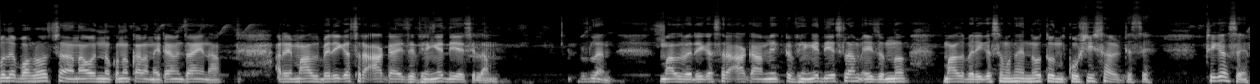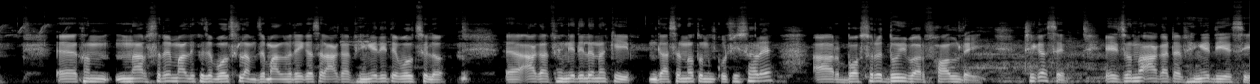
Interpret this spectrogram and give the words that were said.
বলে বড় হচ্ছে না না অন্য কোনো কারণ, এটা আমি জানি না। আর এই মালবেরি গাছের আগায় যে ভেঙে দিয়েছিলাম বুঝলেন? মালবেরি গাছের আগা আমি একটু ভেঙে দিয়েছিলাম এই জন্য মালবেরি গাছে মনে হয় নতুন কুশি ছাড়তেছে ঠিক আছে? এখন নার্সারির মালিক যে বলছিলাম যে মালবেরি গাছের আগা ভেঙে দিতে বলছিল। আগা ভেঙে দিলে নাকি গাছের নতুন কুশি সারে আর বছরে দুইবার ফল দেয়। ঠিক আছে? এই জন্য আগাটা ভেঙে দিয়েছি।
